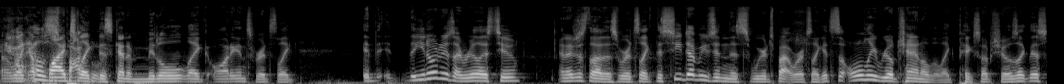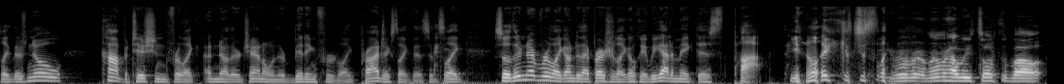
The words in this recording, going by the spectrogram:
uh, like How applied to like this kind of middle like audience where it's like, it, it, you know what it is? I realized too. And I just thought of this where it's like the CW's in this weird spot where it's like it's the only real channel that like picks up shows like this. Like there's no competition for like another channel when they're bidding for like projects like this. It's like so they're never like under that pressure. Like okay, we got to make this pop. You know, like it's just like remember remember how we talked about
